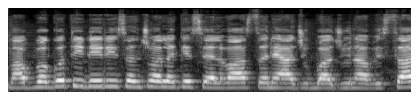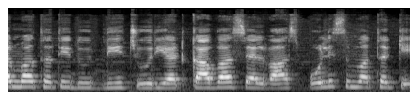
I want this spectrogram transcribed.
મા ભગવતી ડેરી સંચાલકે સેલવાસ અને આજુબાજુના વિસ્તારમાં થતી દૂધની ચોરી અટકાવવા સેલવાસ પોલીસ મથકે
